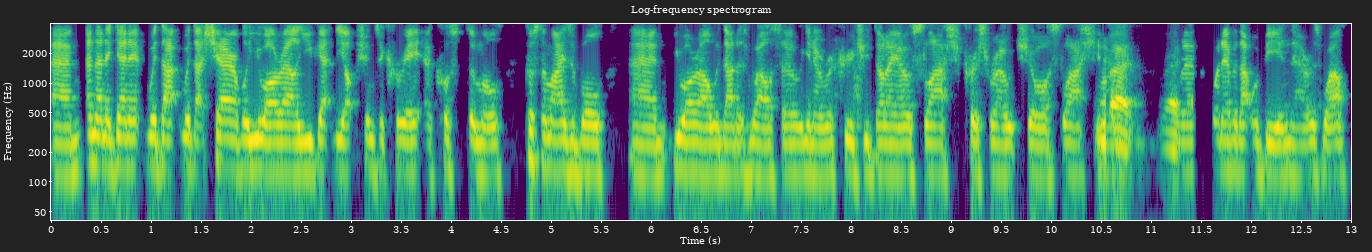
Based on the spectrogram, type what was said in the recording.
Um, and then again, it, with that with that shareable URL, you get the option to create a customizable customizable um, URL with that as well. So you know, recruityou.io slash Chris Roach or slash you know, right, right. Whatever, whatever that would be in there as well.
